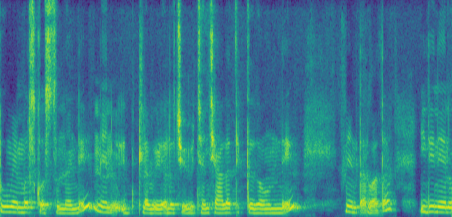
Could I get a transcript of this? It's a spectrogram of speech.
టూ మెంబర్స్కి వస్తుందండి. నేను ఇట్లా వీడియోలో చూపించాను. చాలా థిక్గా ఉంది. నేను తర్వాత ఇది నేను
